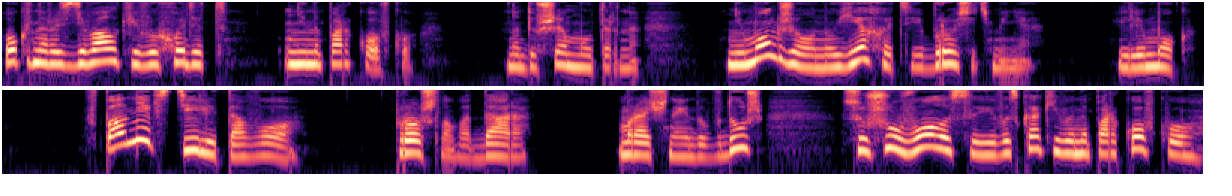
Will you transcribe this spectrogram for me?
окна раздевалки выходят не на парковку. На душе муторно. Не мог же он уехать и бросить меня? Или мог? Вполне в стиле того, прошлого дара. Мрачно иду в душ, сушу волосы и выскакиваю на парковку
